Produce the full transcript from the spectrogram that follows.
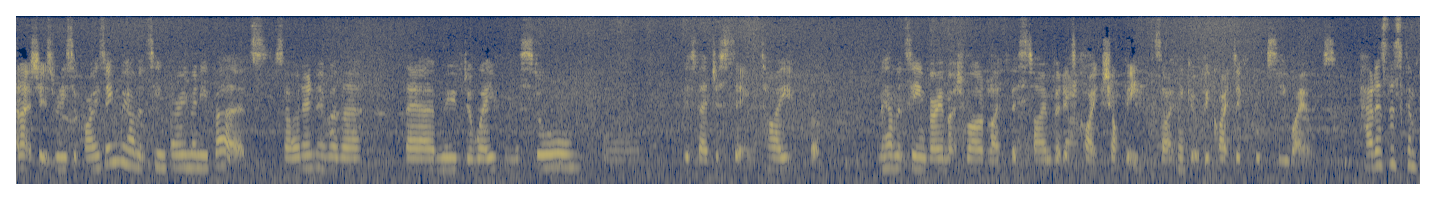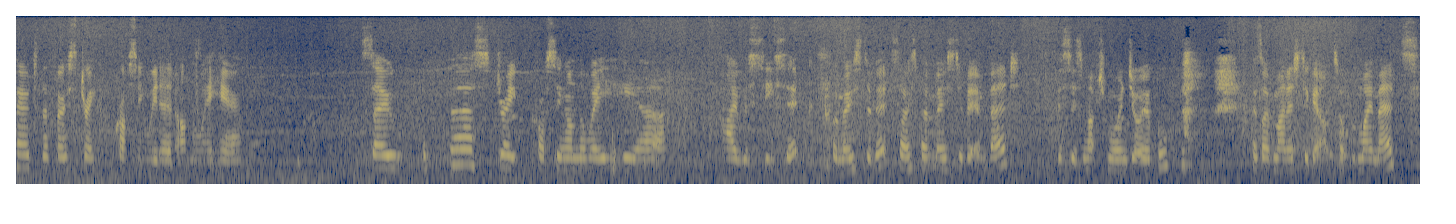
and actually, it's really surprising. We haven't seen very many birds, so I don't know whether they're moved away from the storm or if they're just sitting tight. But we haven't seen very much wildlife this time, but it's quite choppy, so I think it would be quite difficult to see whales. How does this compare to the first Drake crossing we did on the way here? So the first Drake crossing on the way here, I was seasick for most of it, so I spent most of it in bed. This is much more enjoyable because I've managed to get on top of my meds,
